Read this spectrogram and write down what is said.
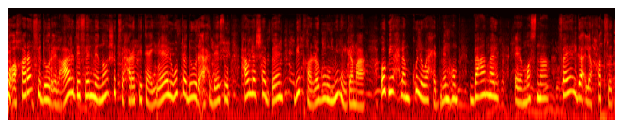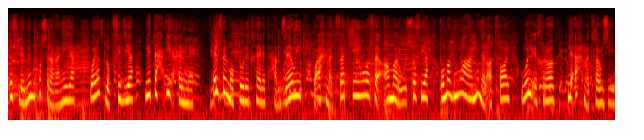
مؤخرا في دور العرض فيلم ناشط في حركة عيال وبتدور أحداثه حول شابان بيتخرجوا من الجامعة وبيحلم كل واحد منهم بعمل آه، مصنع فيلجأ لخطف طفل من أسرة غنية ويطلب فدية لتحقيق حلمه. الفيلم بطولة خالد حمزاوي وأحمد فتحي ووفاء قمر وصوفيا ومجموعة من الأطفال والإخراج لأحمد فوزي.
